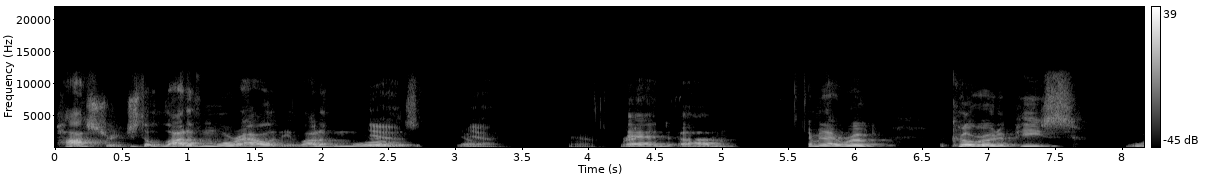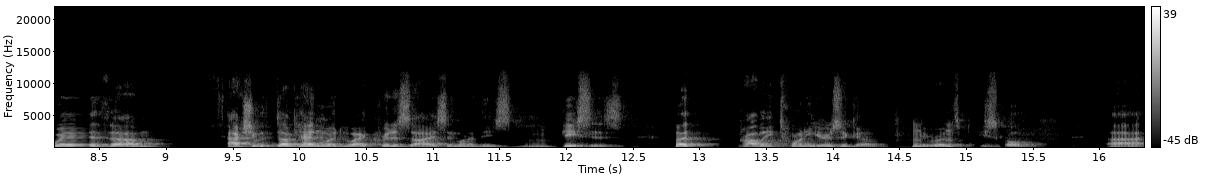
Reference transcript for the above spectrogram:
posturing, just a lot of morality, a lot of moralism. Yeah. You know? Yeah. yeah. Right. And um, I mean, I wrote, co wrote a piece with um, actually with Doug Henwood, who I criticized in one of these mm-hmm. pieces, but probably 20 years ago, he wrote a piece called uh,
